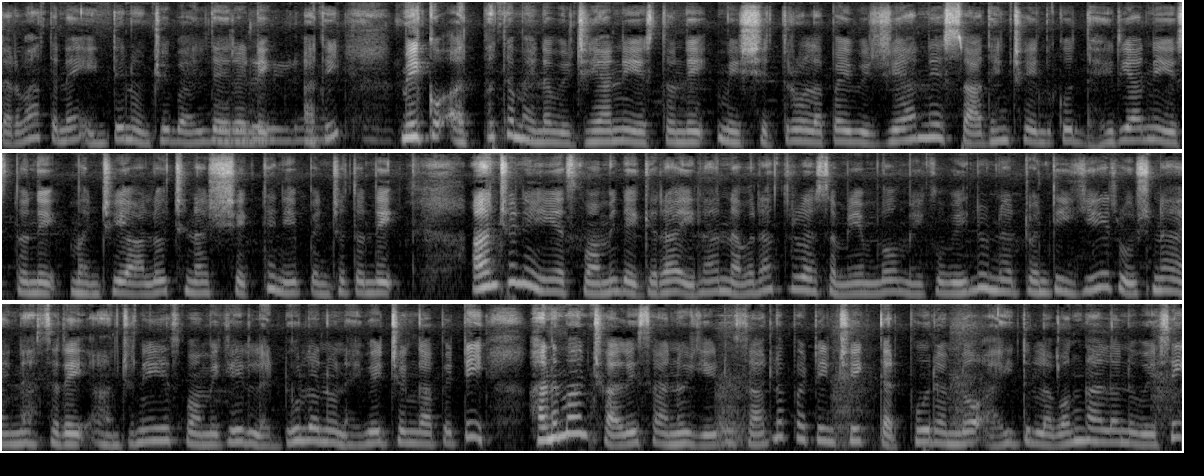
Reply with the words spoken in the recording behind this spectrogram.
తర్వాతనే ఇంటి నుంచి బయలుదేరండి. అది మీకు అద్భుతమైన విజయాన్ని ఇస్తుంది. మీ శత్రువులపై విజయాన్ని సాధించేందుకు ధైర్యాన్ని ఇస్తుంది. మంచి ఆలోచన శక్తిని పెంచుతుంది. ఆంజనేయ స్వామి దగ్గర ఇలా నవరాత్రుల సమయంలో మీకు వీలున్నటువంటి ఏ రోజున అయినా సరే ఆంజనేయ స్వామికి లడ్డూలను నైవేద్యంగా పెట్టి హనుమాన్ చాలీసాను ఏడు సార్లు పట్టించి కర్పూరంలో ఐదు లవంగాలను వేసి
